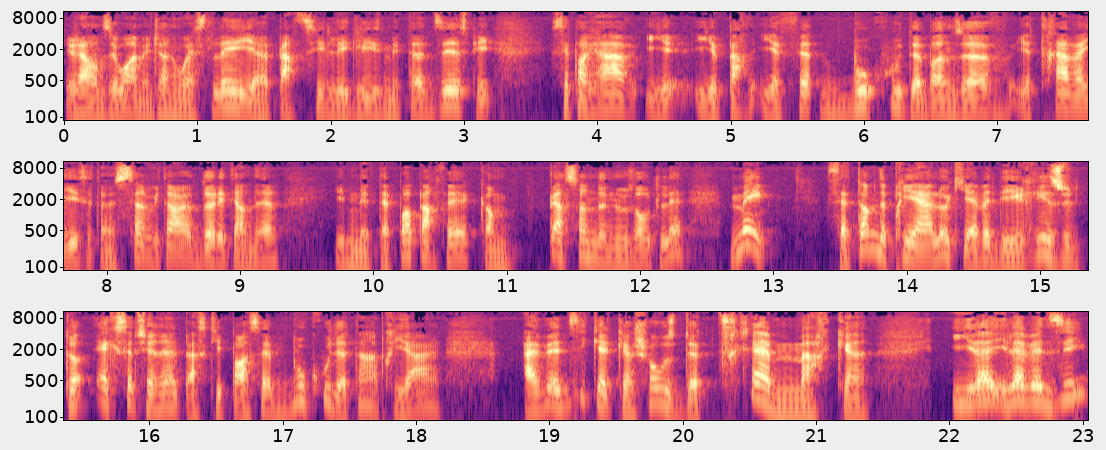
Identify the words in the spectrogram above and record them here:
les gens vont dire Ouais, mais John Wesley, il a parti de l'Église méthodiste, puis c'est pas grave, il, a, fait beaucoup de bonnes œuvres, il a travaillé, c'est un serviteur de l'Éternel. Il n'était pas parfait, comme personne de nous autres l'est, mais cet homme de prière-là qui avait des résultats exceptionnels parce qu'il passait beaucoup de temps en prière, avait dit quelque chose de très marquant. Il avait dit,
